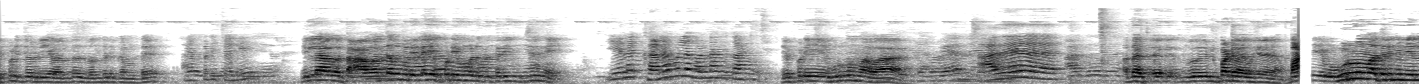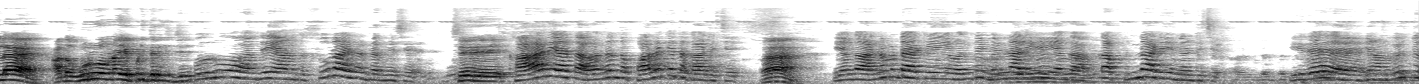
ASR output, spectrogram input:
எப்படி சொல்றிய வந்து வந்திருக்கோம்ட்டு? எப்படி சொல்லி? இல்ல அவங்க தா வந்த முடியல எப்படி உங்களுக்கு தெரிஞ்சுன்னு. எனக்கு கனவுல கொண்டாந்து காட்டுச்சு. எப்படி? உருவமாவா? அதே அதான் நிப்பாட்டு கொஞ்ச நேரம். உருவமா தெரிஞ்சுன்னு இல்ல அந்த உருவம்னா எப்படி தெரிஞ்சுச்சு? உருவம் வந்து எனக்கு சூடாயுதம் தெரிஞ்சிச்சு. சரி. காரியாத்தா வந்து அந்த பதக்கத்தை காட்டுச்சு. எங்க அண்ணமண்டாட்டி வந்து முன்னாலேயும் எங்க அக்கா பின்னாடியும் நின்றுச்சு. இதே என் வீட்டு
